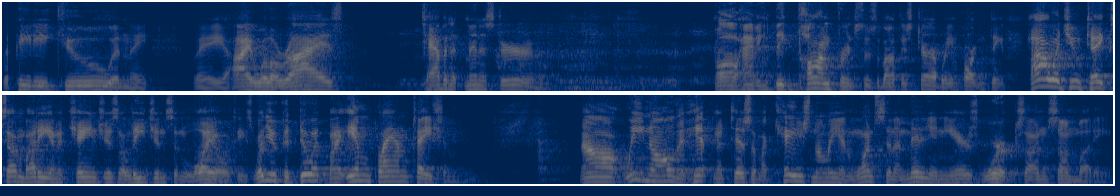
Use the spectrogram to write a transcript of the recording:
the PDQ and the, the I Will Arise cabinet minister and all having big conferences about this terribly important thing. How would you take somebody and change his allegiance and loyalties? Well, you could do it by implantation. Now, we know that hypnotism occasionally and once in a million years works on somebody.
